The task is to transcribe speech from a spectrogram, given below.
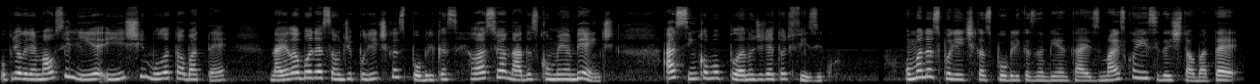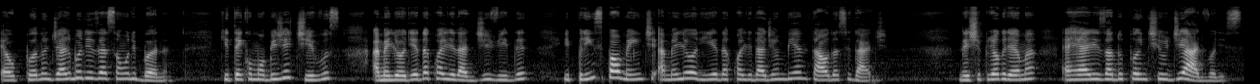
o programa auxilia e estimula Taubaté na elaboração de políticas públicas relacionadas com o meio ambiente, assim como o plano diretor físico. Uma das políticas públicas ambientais mais conhecidas de Taubaté é o Plano de Arborização Urbana, que tem como objetivos a melhoria da qualidade de vida e principalmente a melhoria da qualidade ambiental da cidade. Neste programa é realizado o plantio de árvores.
